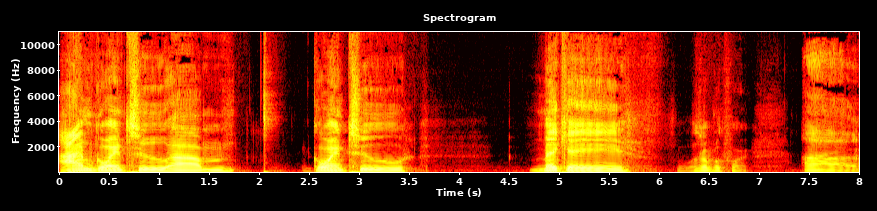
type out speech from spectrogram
I'm going to um going to make a what's I'm looking for? uh,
